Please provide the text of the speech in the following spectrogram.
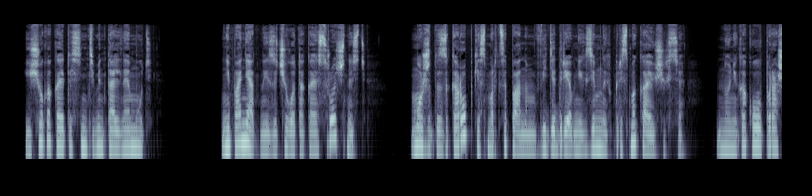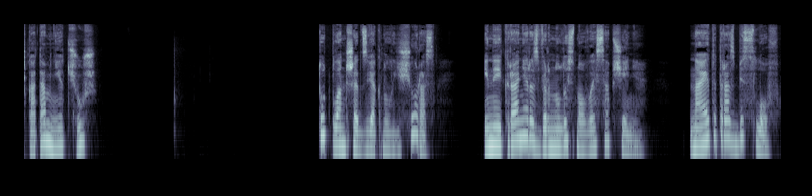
еще какая-то сентиментальная муть. Непонятно, из-за чего такая срочность. Может, из-за коробки с марципаном в виде древних земных присмыкающихся. Но никакого порошка там нет, чушь. Тут планшет звякнул еще раз, и на экране развернулось новое сообщение. На этот раз без слов,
